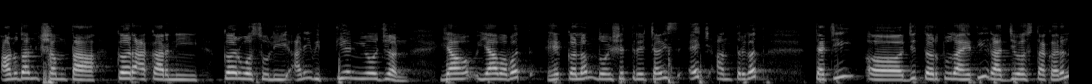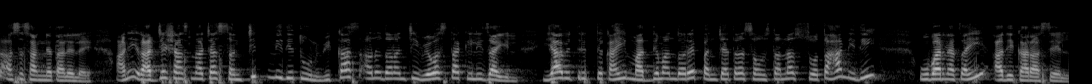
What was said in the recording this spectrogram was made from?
अनुदान क्षमता कर आकारणी कर वसुली आणि वित्तीय नियोजन या याबाबत हे कलम दोनशे त्रेचाळीस एच अंतर्गत त्याची जी तरतूद आहे ती राज्य व्यवस्था करेल असं सांगण्यात आलेलं आहे. आणि राज्य शासनाच्या संचित निधीतून विकास अनुदानांची व्यवस्था केली जाईल या व्यतिरिक्त काही माध्यमांद्वारे पंचायतराज संस्थांना स्वतः निधी उभारण्याचाही अधिकार असेल.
